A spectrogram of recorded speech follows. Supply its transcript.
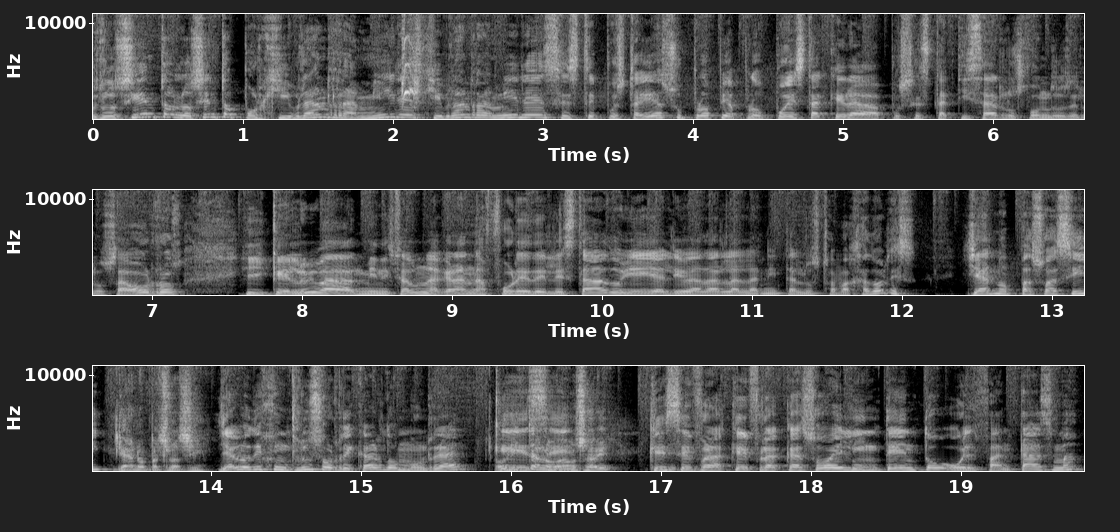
Pues lo siento, lo siento por Gibran Ramírez. Gibran Ramírez, este, pues traía su propia propuesta, que era pues estatizar los fondos de los ahorros y que lo iba a administrar una gran afore del Estado y ella le iba a dar la lanita a los trabajadores. Ya no pasó así. Ya no pasó así. Ya lo dijo incluso Ricardo Monreal. Que Ahorita lo se- vamos a oír. Que, se fra- que fracasó el intento o el fantasma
